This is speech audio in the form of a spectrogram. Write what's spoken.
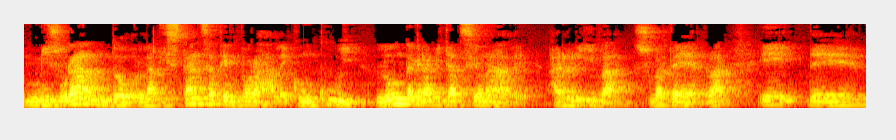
misurando la distanza temporale con cui l'onda gravitazionale arriva sulla Terra e eh,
